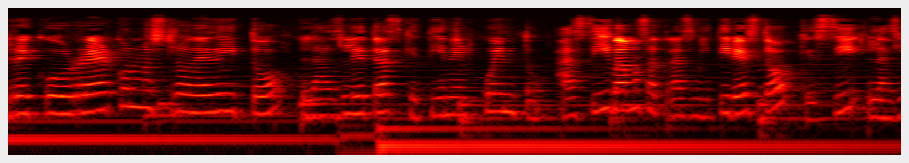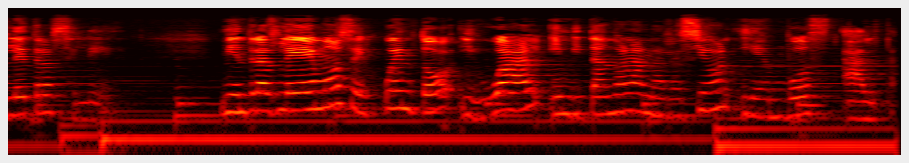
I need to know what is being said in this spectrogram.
recorrer con nuestro dedito las letras que tiene el cuento. Así vamos a transmitir esto, que sí, las letras se leen. Mientras leemos el cuento, igual invitando a la narración y en voz alta.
